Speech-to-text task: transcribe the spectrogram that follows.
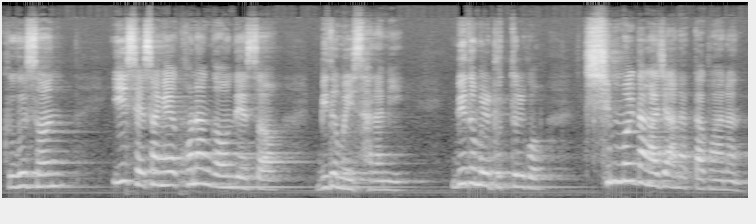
그것은 이 세상의 고난 가운데서 믿음의 사람이 믿음을 붙들고 침몰당하지 않았다고 하는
